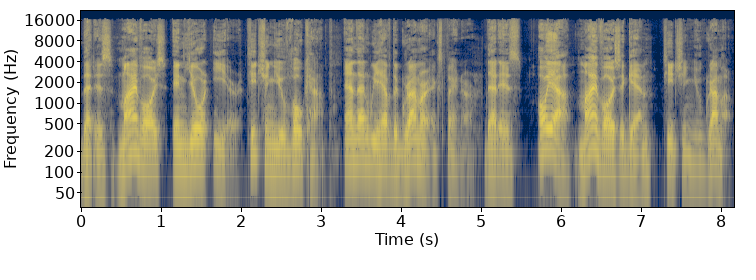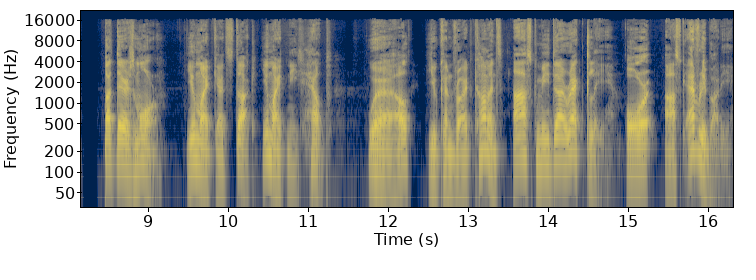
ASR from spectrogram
That is my voice in your ear, teaching you vocab. And then we have the grammar explainer. That is, oh yeah, my voice again, teaching you grammar. But there's more. You might get stuck. You might need help. Well, you can write comments, ask me directly, or ask everybody.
